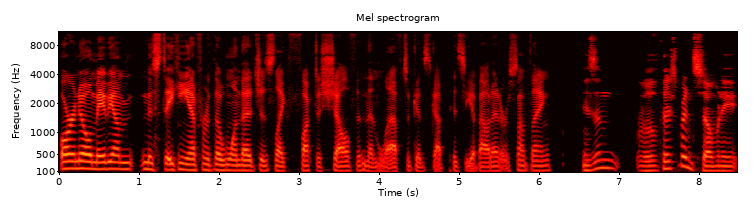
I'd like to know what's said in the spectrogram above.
Or no, maybe I'm mistaking it for the one that just like fucked a shelf and then left because got pissy about it or something. Isn't well? There's been so many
